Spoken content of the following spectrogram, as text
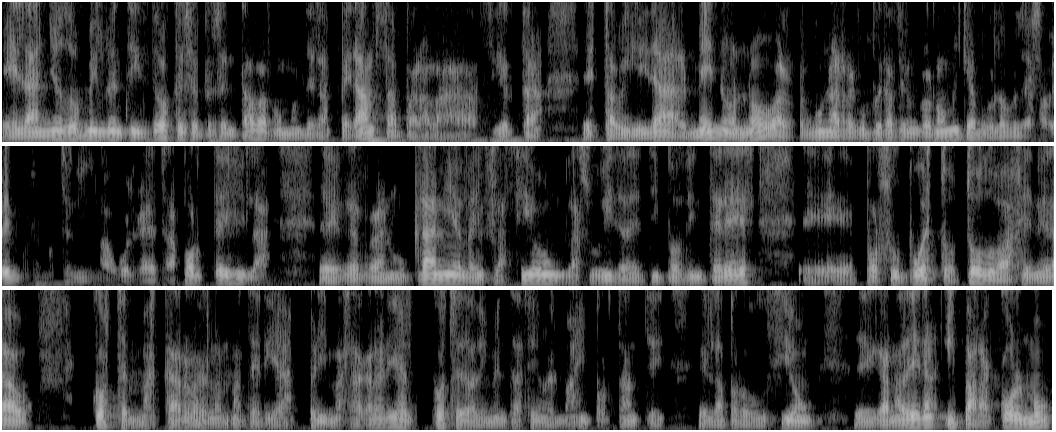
el año 2022 que se presentaba como el de la esperanza para la cierta estabilidad al menos, ¿no? Alguna recuperación económica, pues luego ya sabemos, hemos tenido una huelga de transportes y la eh, guerra en Ucrania, la inflación, la subida de tipos de interés, eh, por supuesto, todo ha generado costes más caros en las materias primas agrarias, el coste de alimentación es el más importante en la producción eh, ganadera y para colmo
